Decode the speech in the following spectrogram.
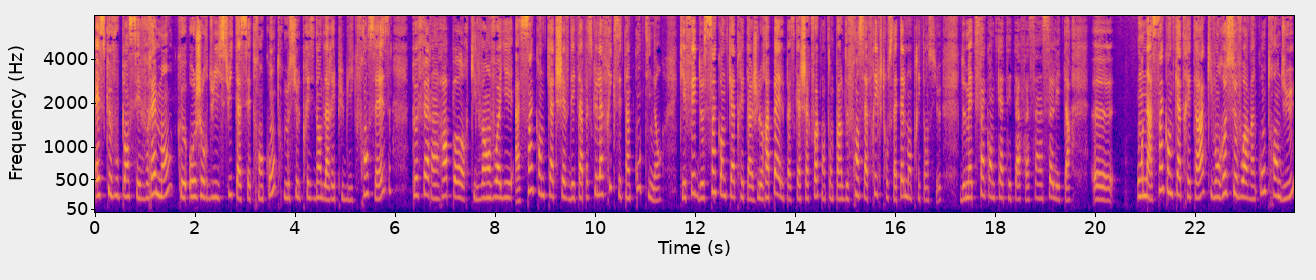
est-ce que vous pensez vraiment qu'aujourd'hui, suite à cette rencontre, Monsieur le Président de la République française peut faire un rapport qu'il va envoyer à 54 chefs d'État? Parce que l'Afrique, c'est un continent qui est fait de 54 États. Je le rappelle parce qu'à chaque fois, quand on parle de France-Afrique, je trouve ça tellement prétentieux de mettre 54 États face à un seul État. Euh, on a 54 États qui vont recevoir un compte rendu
